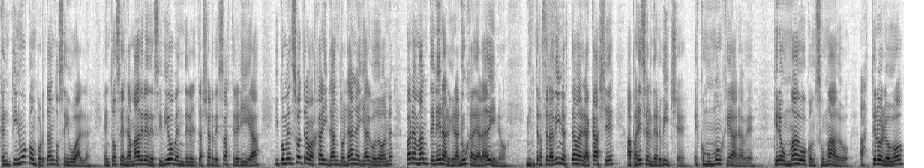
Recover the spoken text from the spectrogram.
continuó comportándose igual. Entonces la madre decidió vender el taller de sastrería y comenzó a trabajar hilando lana y algodón para mantener al granuja de Aladino. Mientras Aladino estaba en la calle, aparece el derviche, es como un monje árabe, que era un mago consumado, astrólogo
